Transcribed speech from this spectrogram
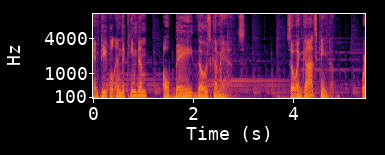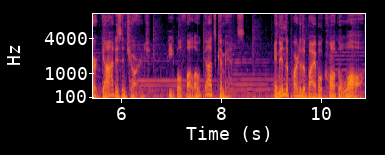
and people in the kingdom obey those commands. So, in God's kingdom, where God is in charge, people follow God's commands. And in the part of the Bible called the law,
